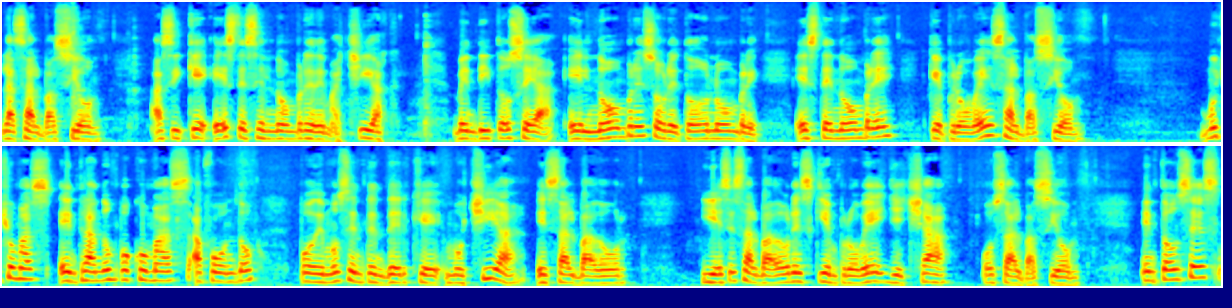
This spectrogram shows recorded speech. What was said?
la salvación. Así que este es el nombre de Machiach. Bendito sea el nombre sobre todo nombre, este nombre que provee salvación. Mucho más, entrando un poco más a fondo, podemos entender que Mochía es Salvador y ese Salvador es quien provee Yechá o salvación. Entonces,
